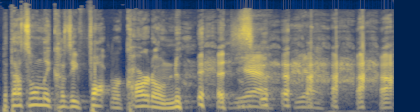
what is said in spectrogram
but that's only because he fought Ricardo Nunez. Yeah, yeah.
